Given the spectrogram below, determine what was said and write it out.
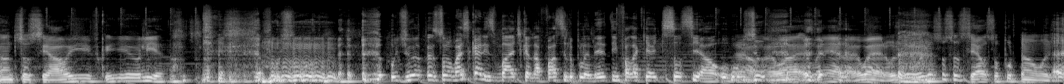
antissocial e fiquei, eu lia. o Ju é a pessoa mais carismática da face do planeta e fala que é antissocial. O Não, Ju, eu, eu era, eu era. Hoje, hoje eu sou social, eu sou putão hoje.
